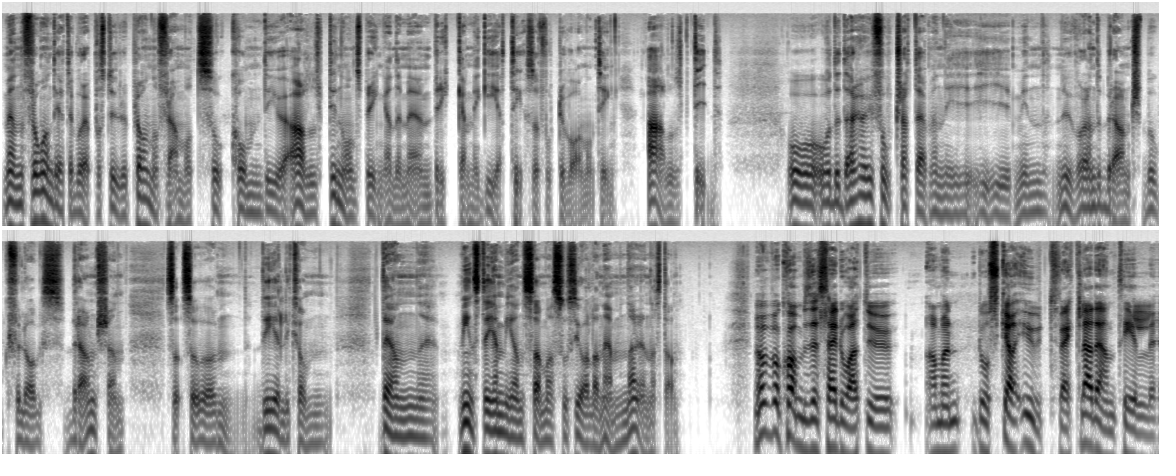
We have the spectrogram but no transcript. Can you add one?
men från det att jag började på Stureplan och framåt så kom det ju alltid någon springande med en bricka med GT så fort det var någonting. Alltid. Och, och det där har ju fortsatt även i, i min nuvarande bransch, bokförlagsbranschen. Så, så um, det är liksom den minsta gemensamma sociala nämnaren nästan. Men vad kommer det sig då att du ja, men då ska utveckla den till,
